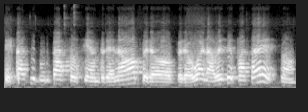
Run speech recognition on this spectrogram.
Es casi por caso siempre, ¿no? Pero, pero bueno, a veces pasa eso.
